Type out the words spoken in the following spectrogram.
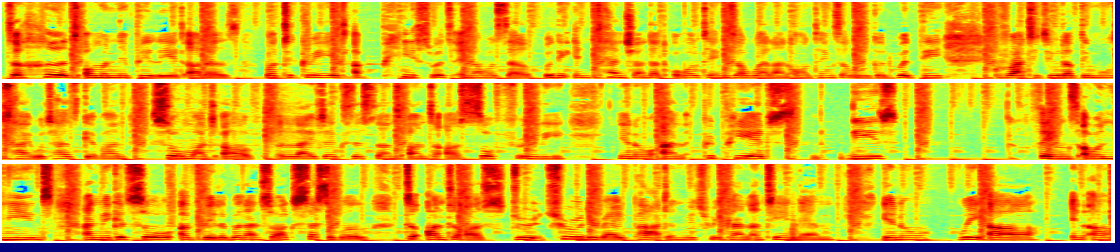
to hurt or manipulate others but to create a peace within ourselves with the intention that all things are well and all things are well good with the gratitude of the most high which has given so much of life's existence unto us so freely you know, and prepared these things, our needs, and make it so available and so accessible to unto us through through the right path in which we can attain them. You know, we are in a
